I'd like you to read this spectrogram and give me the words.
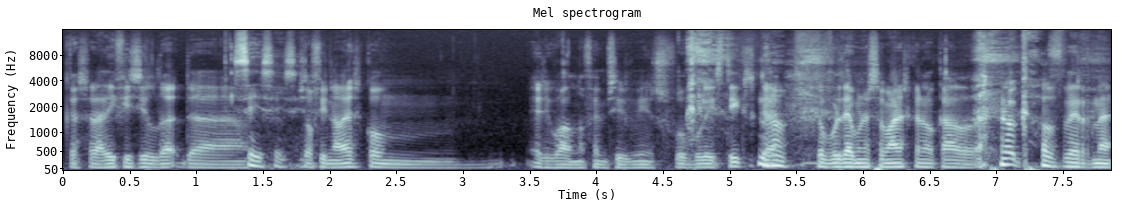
que serà difícil de... de... Sí, sí, sí. Això al final és com és igual, no fem cims futbolístics que, no. que portem unes setmanes que no cal, no cal fer-ne.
